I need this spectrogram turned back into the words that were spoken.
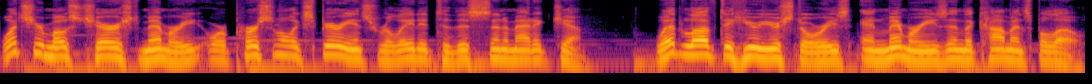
What's your most cherished memory or personal experience related to this cinematic gem? We'd love to hear your stories and memories in the comments below.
